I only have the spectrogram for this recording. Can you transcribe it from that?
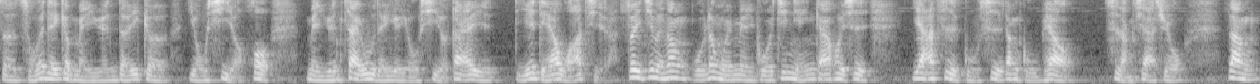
的所谓的一个美元的一个游戏哦，或美元债务的一个游戏哦，大家也也得要瓦解了。所以基本上我认为美国今年应该会是压制股市，让股票市场下修。让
